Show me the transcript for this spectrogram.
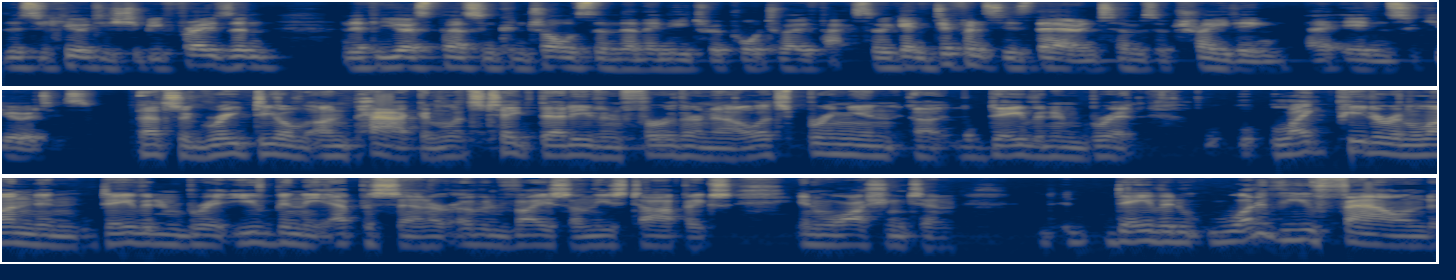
the securities should be frozen. And if a US person controls them, then they need to report to OFAC. So, again, differences there in terms of trading uh, in securities. That's a great deal to unpack. And let's take that even further now. Let's bring in uh, David and Britt. Like Peter in London, David and Britt, you've been the epicenter of advice on these topics in Washington. David, what have you found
